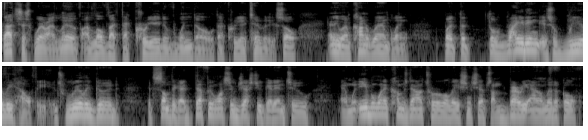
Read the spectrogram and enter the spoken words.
that's just where I live. I love like that creative window, that creativity. So anyway, I'm kind of rambling, but the the writing is really healthy. It's really good. It's something I definitely want to suggest you get into. And when even when it comes down to relationships, I'm very analytical.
